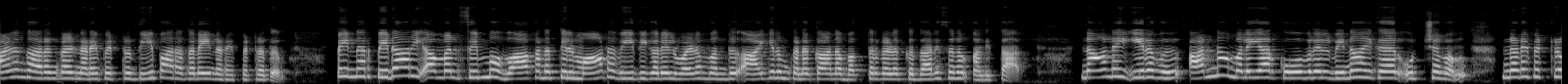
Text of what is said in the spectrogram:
அலங்காரங்கள் நடைபெற்று தீபாராதனை நடைபெற்றது. பின்னர் பிடாரி அம்மன் சிம்ம வாகனத்தில் மாட வீதிகளில் வளம் வந்து ஆயிரம் கணக்கான பக்தர்களுக்கு தரிசனம் அளித்தார். நாளை இரவு அண்ணாமலையார் கோவிலில் விநாயகர் உற்சவம் நடைபெற்று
